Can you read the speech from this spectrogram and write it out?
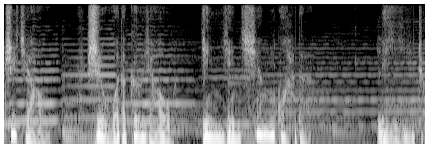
之角，是我的歌谣，殷殷牵挂的离愁。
